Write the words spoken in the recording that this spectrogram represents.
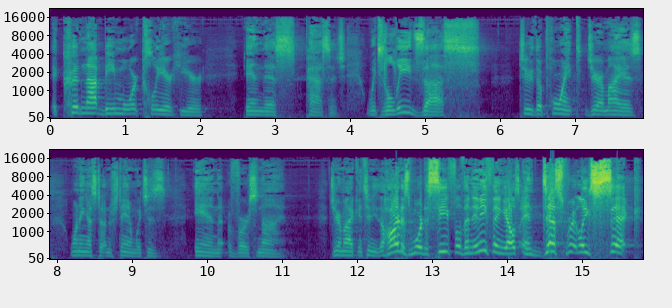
It could not be more clear here in this passage, which leads us to the point Jeremiah is wanting us to understand, which is in verse 9. Jeremiah continues The heart is more deceitful than anything else and desperately sick.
